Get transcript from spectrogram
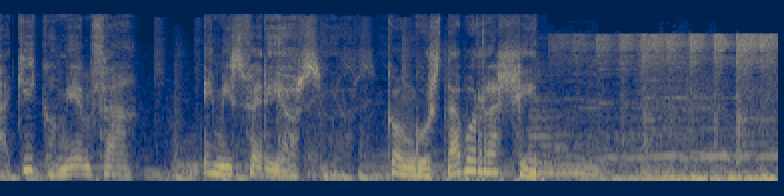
Aquí comienza Hemisferios con Gustavo Rashid.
